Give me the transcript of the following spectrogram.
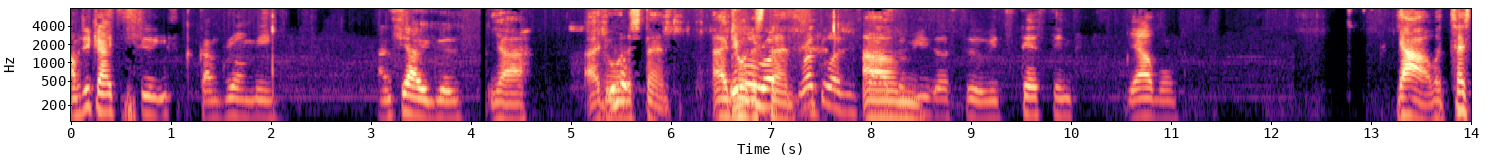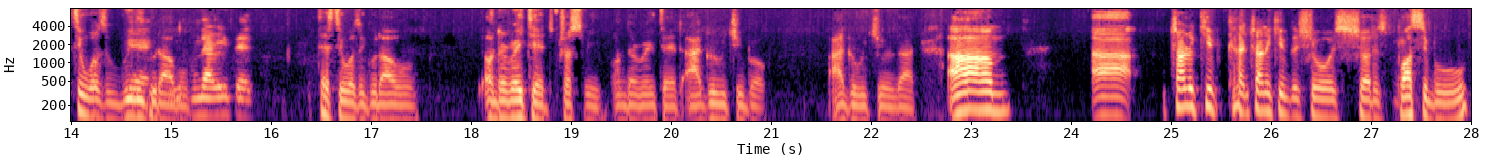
I'm still trying to see if it can grow on me and see how it goes. Yeah, I do understand. I do understand. Rocky was inspired Um, Yeezus too with testing the album. Yeah, but Testing was a really Yeah, good album. Underrated. Testing was a good album. Underrated, trust me, underrated. I agree with you, bro. I agree with you on that. Um, uh, trying to keep trying to keep the show as short as possible.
